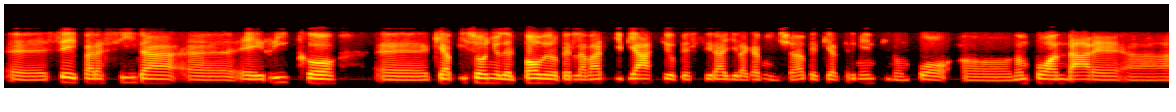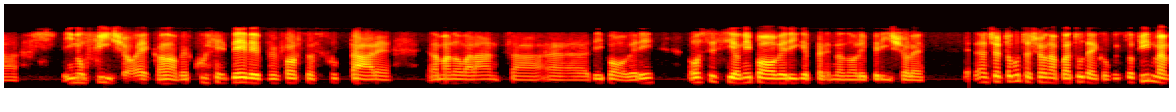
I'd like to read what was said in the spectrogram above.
Eh, se il parassita eh, è il ricco eh, che ha bisogno del povero per lavargli i piatti o per stirargli la camicia, perché altrimenti non può, uh, non può andare uh, in ufficio, ecco, no? per cui deve per forza sfruttare la manovalanza uh, dei poveri, o se siano i poveri che prendono le briciole. A un certo punto c'è una battuta, ecco, questo film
